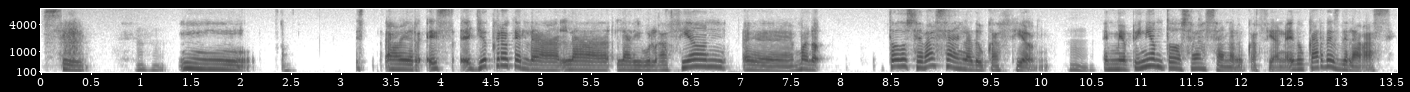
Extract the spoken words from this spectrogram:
Sí. A ver, es, eh, yo creo que la, la, divulgación, eh, bueno, todo se basa en la educación. Hmm. En mi opinión, todo se basa en la educación. Educar desde la base,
